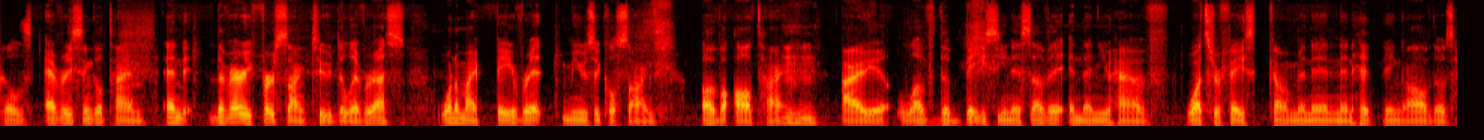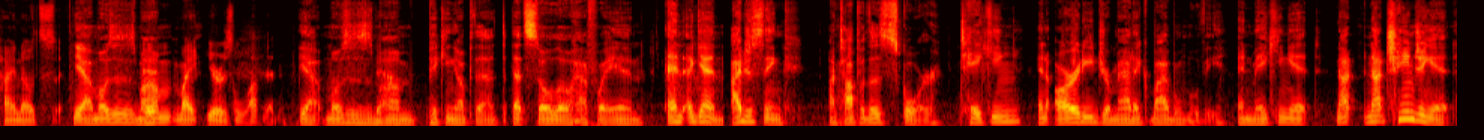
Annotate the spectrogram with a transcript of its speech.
chills every single time. And the very first song too, "Deliver Us," one of my favorite musical songs of all time. Mhm. I love the bassiness of it, and then you have what's her face coming in and hitting all of those high notes. Yeah, Moses' It- mom my ears love it. Yeah, Moses' Yeah. mom picking up that that solo halfway in. And again, I just think on top of the score, taking an already dramatic Bible movie and making it not not changing it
